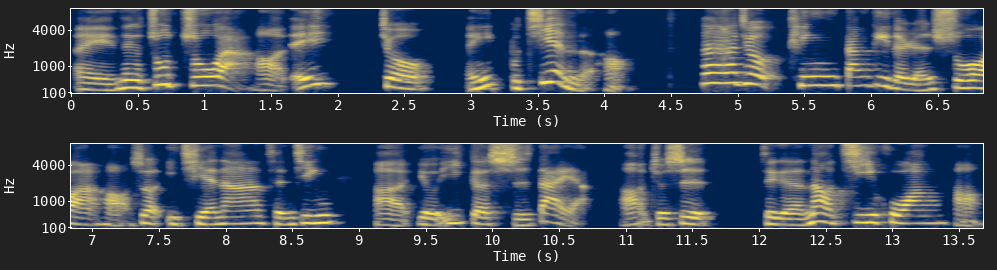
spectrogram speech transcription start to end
哎，那个珠珠啊，哈，哎，就哎不见了哈。那他就听当地的人说啊，哈，说以前啊，曾经啊有一个时代呀，啊，就是这个闹饥荒啊，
